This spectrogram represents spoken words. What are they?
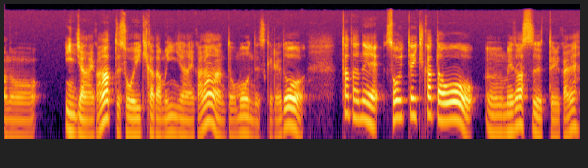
あのいいんじゃないかなってそういう生き方もいいんじゃないかななんて思うんですけれどただねそういった生き方を、うん、目指すというかね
